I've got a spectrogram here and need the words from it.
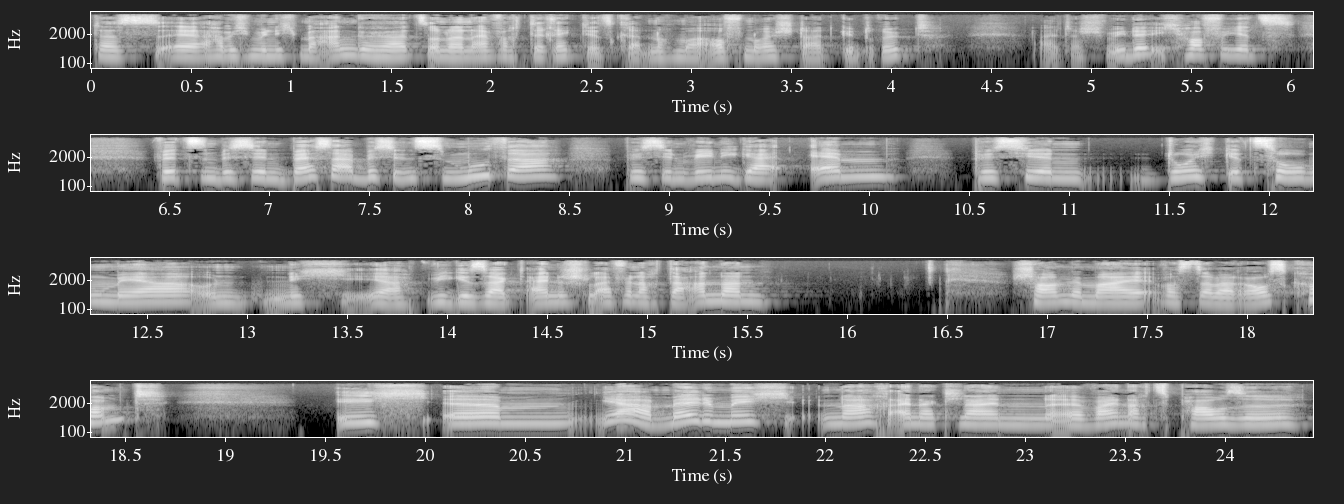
Das äh, habe ich mir nicht mehr angehört, sondern einfach direkt jetzt gerade nochmal auf Neustart gedrückt. Alter Schwede. Ich hoffe, jetzt wird's ein bisschen besser, bisschen smoother, bisschen weniger M, bisschen durchgezogen mehr und nicht, ja, wie gesagt, eine Schleife nach der anderen. Schauen wir mal, was dabei rauskommt. Ich ähm, ja, melde mich nach einer kleinen äh, Weihnachtspause,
